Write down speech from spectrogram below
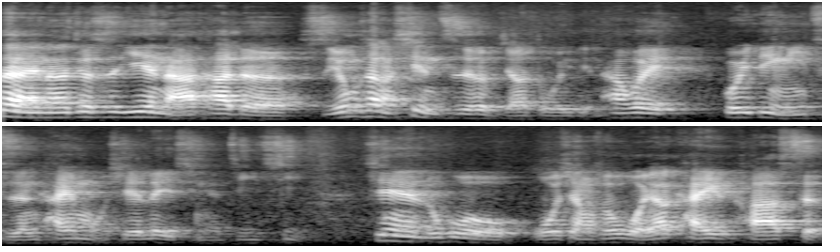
再来呢，就是 ENR 它的使用上的限制会比较多一点，它会规定你只能开某些类型的机器。现在如果我想说我要开一个 cluster，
